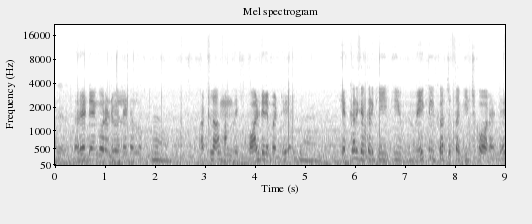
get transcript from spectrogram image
అదే రేట్ ట్యాంక్ రెండు వేల లీటర్లు. ఉమ్, అట్లా మనది క్వాలిటీని బట్టి ఎక్కడికెక్కడికి ఈ వెహికల్ ఖర్చు తగ్గించుకోవాలంటే.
